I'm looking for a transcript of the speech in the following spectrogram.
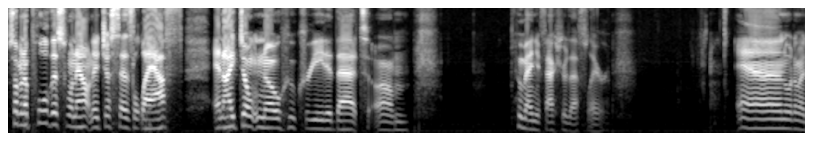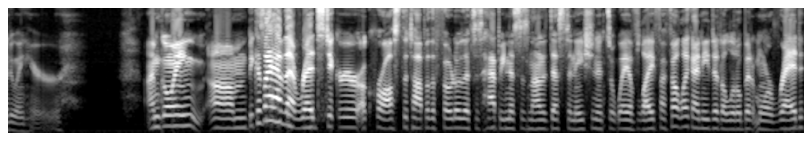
So I'm going to pull this one out, and it just says laugh, and I don't know who created that, um, who manufactured that Flair. And what am I doing here? I'm going, um, because I have that red sticker across the top of the photo that says happiness is not a destination, it's a way of life. I felt like I needed a little bit more red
